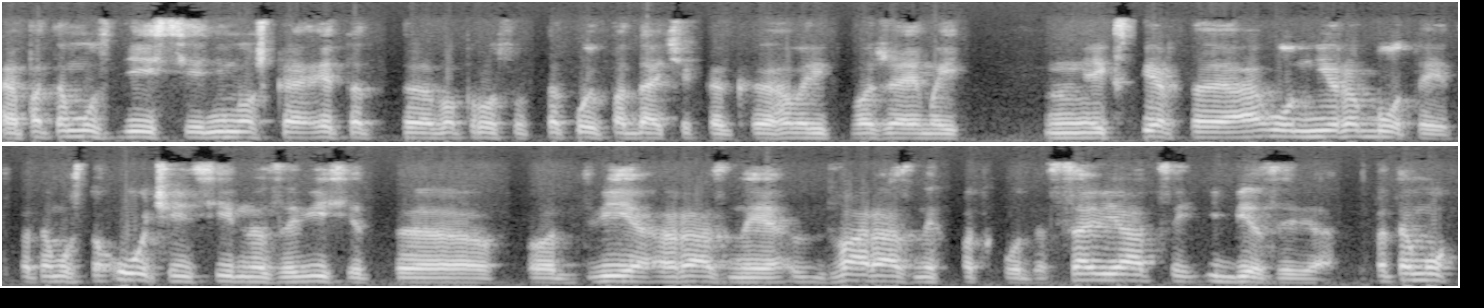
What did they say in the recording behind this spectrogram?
Э, потому здесь немножко этот э, вопрос в такой подаче, как говорит уважаемый эксперт, э, он не работает, потому что очень сильно зависит две разные, два разных подхода с авиацией и без авиации. Потому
